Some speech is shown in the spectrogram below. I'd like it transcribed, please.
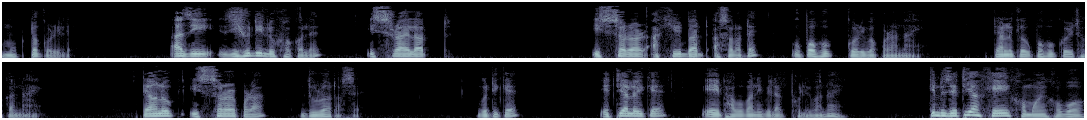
মুক্ত কৰিলে। আজি যিহুদী লোকসকলে ইছৰাইলত ঈশ্বৰৰ আশীৰ্বাদ আচলতে উপভোগ কৰিব পৰা নাই। তেওঁলোকে উপভোগ কৰি থকা নাই। তেওঁলোক ঈশ্বৰৰ পৰা দূৰত আছে। গতিকে এতিয়ালৈকে এই ভাৱবাণীবিলাক ফলিওৱা নাই। কিন্তু যেতিয়া সেই সময় হ'ব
